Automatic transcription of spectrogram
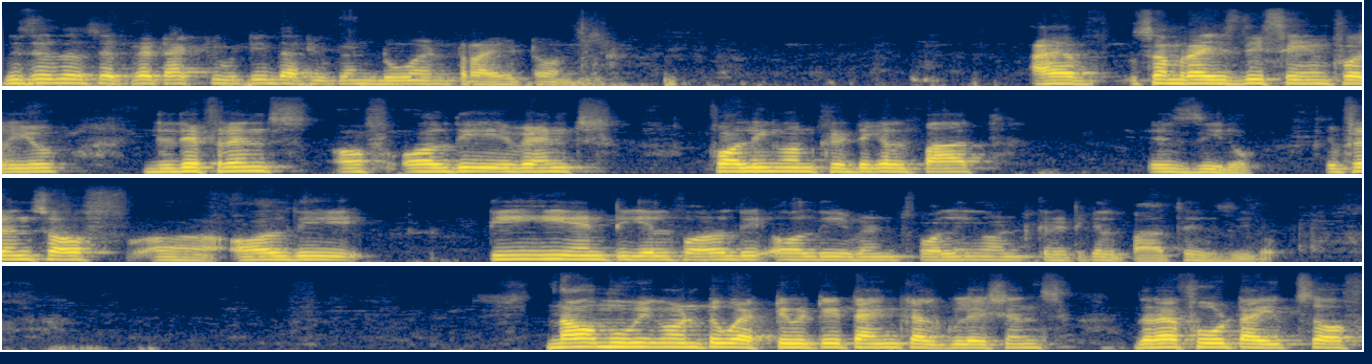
This is a separate activity that you can do and try it on. I have summarized the same for you. The difference of all the events falling on critical path is zero difference of uh, all the TE and TL for all the all the events falling on critical path is zero. Now moving on to activity time calculations. There are four types of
